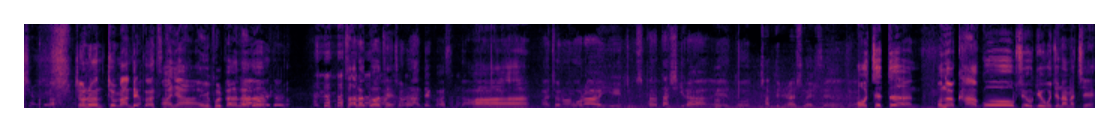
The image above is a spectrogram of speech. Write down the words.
저- 저는 좀 안 될 것 같은데. 아니야, 이 볼빨간 아, 날도 저- 싸할 것 같아. 아, 저는 안 될 것 같습니다. 아. 아, 저는 워낙 이게 좀 스파르타식이라 예, 또 잡들이를 할 수가 있어요. 제가. 어쨌든 오늘 각오 없이 여기 오진 않았지.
